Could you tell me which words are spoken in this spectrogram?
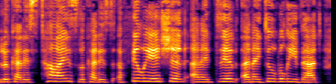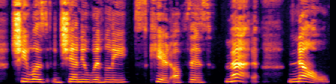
look at his ties, look at his affiliation. And I did, and I do believe that she was genuinely scared of this man. No,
